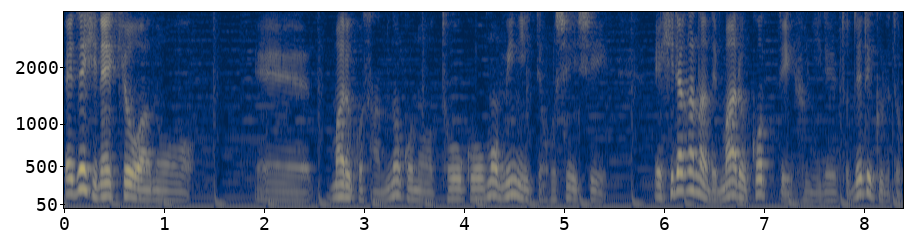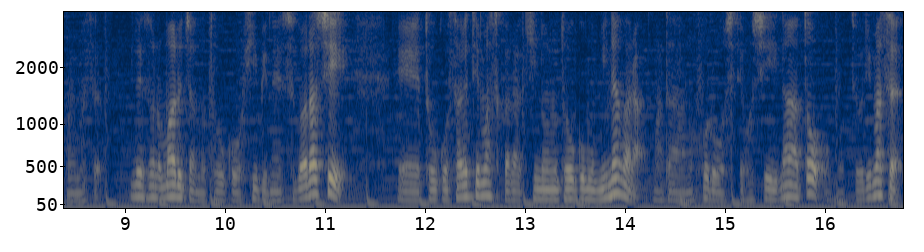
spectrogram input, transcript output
えぜひね、今日はあの、えー、マルコさんのこの投稿も見に行ってほしいし、ひらがなでマルコっていう風に入れると出てくると思います。で、そのマルちゃんの投稿、日々ね、素晴らしいえー投稿されていますから、昨日の投稿も見ながら、またあのフォローしてほしいなと思っております。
